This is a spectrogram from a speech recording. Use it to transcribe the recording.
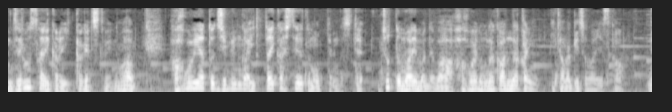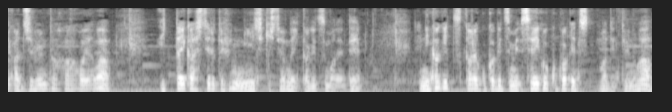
0歳から1ヶ月というのは母親と自分が一体化してると思ってるんですって。ちょっと前までは母親のお腹の中にいたわけじゃないですか。だから自分と母親は一体化してるというふうに認識してるのは1ヶ月までで2ヶ月から5ヶ月目生後5ヶ月までというのは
